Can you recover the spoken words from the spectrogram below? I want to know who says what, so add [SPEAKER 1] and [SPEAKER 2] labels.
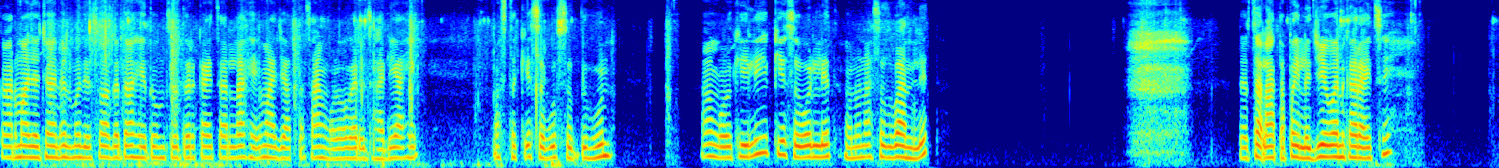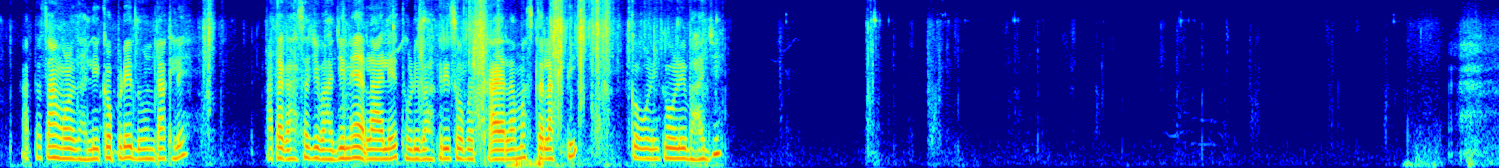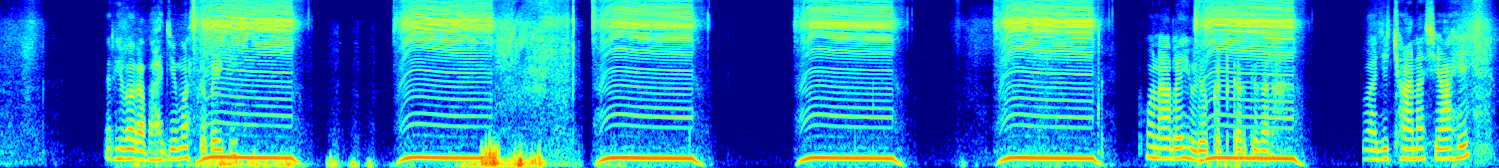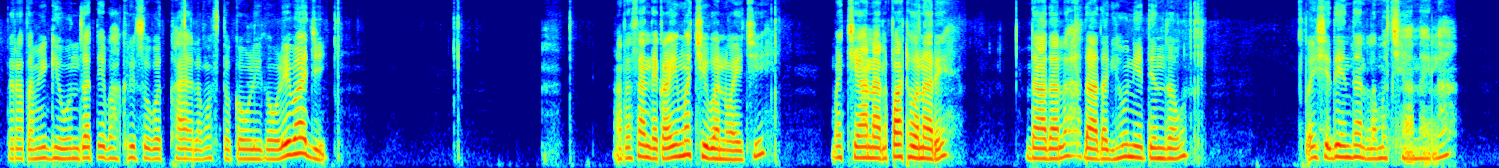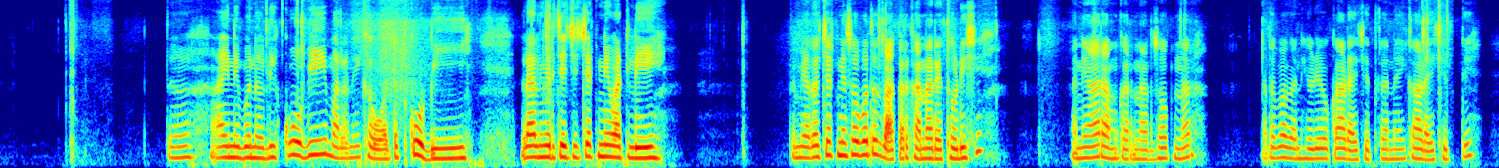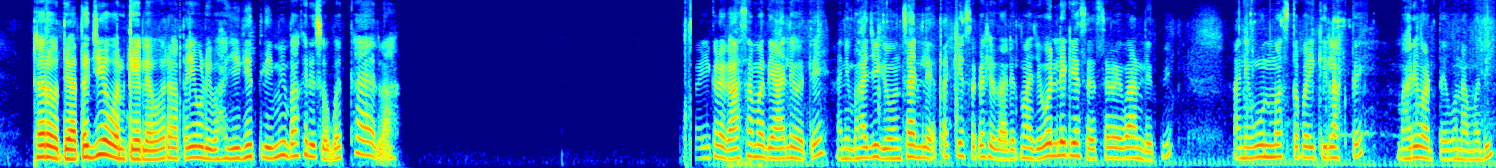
[SPEAKER 1] नमस्कार माझ्या चॅनलमध्ये स्वागत आहे. तुमचं तर काय चाललं आहे? माझी आत्ता आंघोळ वगैरे झाली आहे. मस्त केस बसत धुवून. आंघोळ केली केस ओढलेत म्हणून असंच बांधलेत. तर चला आता पहिलं जेवण करायचं आता आंघोळ झाली कपडे धुवून टाकले. आता घासाची भाजी न्यायला आले. थोडी भाकरीसोबत खायला मस्त लागती. कवळी कवळी भाजी. तर ही बघा भाजी मस्तपैकी. फोन आला व्हिडिओ कट करते जरा. भाजी छान अशी आहे. तर आता मी घेऊन जाते भाकरीसोबत खायला मस्त कवळी कवळी भाजी. आता संध्याकाळी मच्छी बनवायची. मच्छी आणायला पाठवणार आहे. दादाला दादा घेऊन येते जाऊन. पैसे देईन त्यांना मच्छी आणायला. तर आईने बनवली कोबी. मला नाही खाऊ वाटत कोबी. लाल मिरच्याची चटणी वाटली. तर मी आता चटणीसोबतच भाकर खाणार आहे थोडीशी. आणि आराम करणार झोपणार. आता बघा व्हिडिओ काढायचेत का नाही काढायचेत ते. ठरवते आता जेवण केल्यावर. आता एवढी भाजी घेतली मी भाकरीसोबत खायला. इकडे घासामध्ये आले होते आणि भाजी घेऊन चालले आता. केस कसे झालेत? माझे वडले केस आहेत सगळे बांधलेत मी. आणि ऊन मस्तपैकी लागते भारी वाटतंय उन्हामध्ये.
